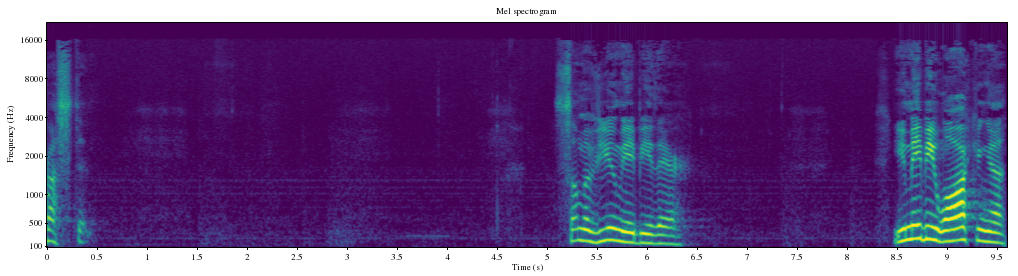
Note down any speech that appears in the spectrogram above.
trust it? Some of you may be there. You may be walking a,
